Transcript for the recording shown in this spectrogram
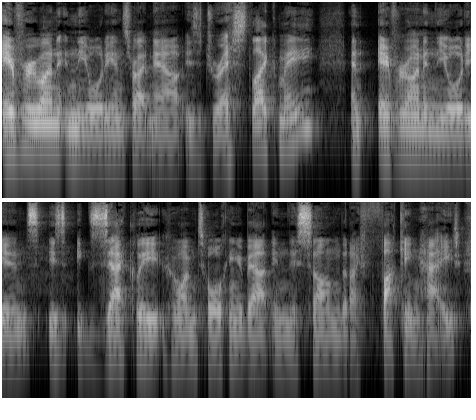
everyone in the audience right now is dressed like me, and everyone in the audience is exactly who I'm talking about in this song that I fucking hate.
